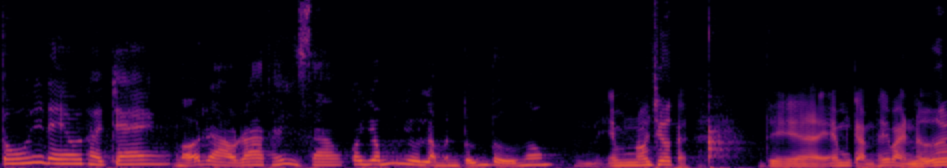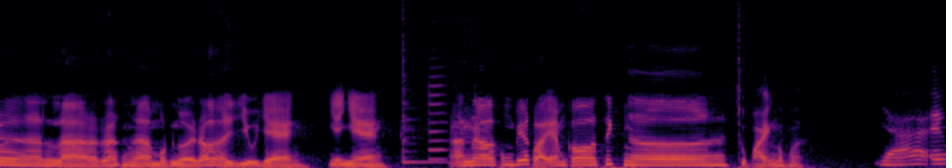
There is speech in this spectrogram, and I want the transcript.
túi đeo thời trang. Mở rào ra thấy thì sao? Có giống như là mình tưởng tượng không? Em nói trước ạ. Thì à, em cảm thấy bạn nữ là rất là một người rất là dịu dàng nhẹ nhàng anh ờ, không biết là em có thích ờ, chụp ảnh không ạ? Dạ em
